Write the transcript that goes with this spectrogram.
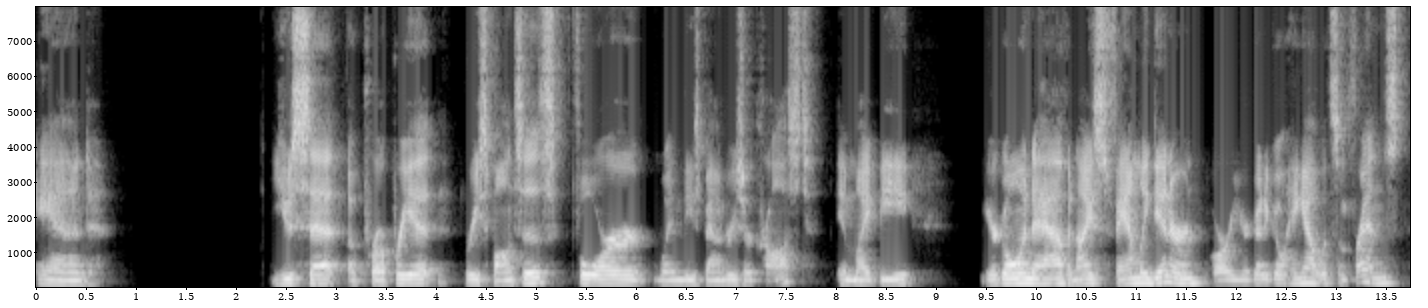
and you set appropriate responses for when these boundaries are crossed, it might be you're going to have a nice family dinner or you're going to go hang out with some friends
